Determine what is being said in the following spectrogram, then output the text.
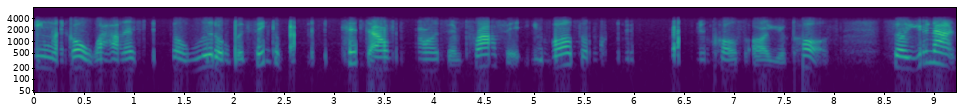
seem like, oh wow, that's just so little, but think about it. Ten thousand dollars in profit, you've also included revenue costs are your costs. So you're not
